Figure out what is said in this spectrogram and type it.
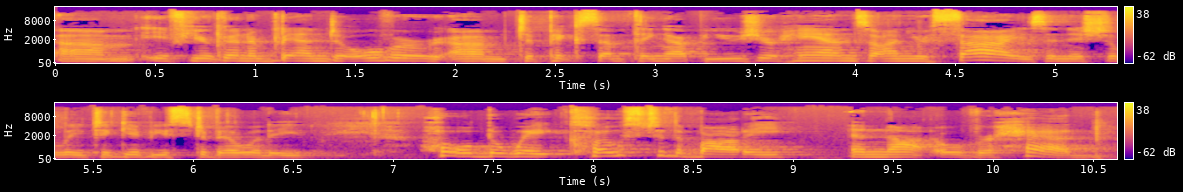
um, if you're going to bend over um, to pick something up, use your hands on your thighs initially to give you stability. Hold the weight close to the body and not overhead.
